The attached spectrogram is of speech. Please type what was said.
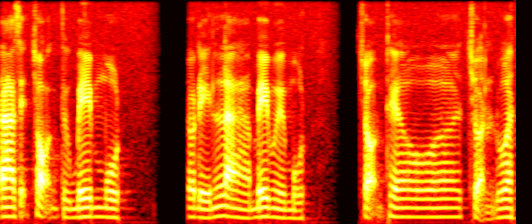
ta sẽ chọn từ B1 cho đến là B11 chọn theo ờ, chuẩn luôn.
